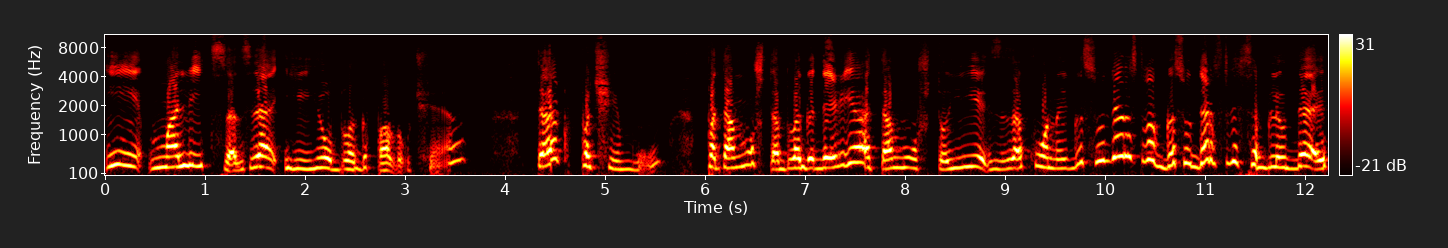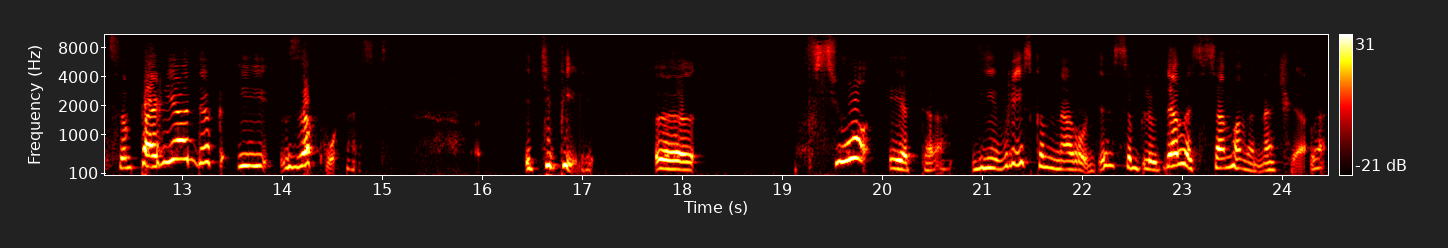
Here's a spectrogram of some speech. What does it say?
и молиться за ее благополучие. Так почему? Потому что благодаря тому, что есть законы государства, в государстве соблюдается порядок и законность. Теперь, э, все это в еврейском народе соблюдалось с самого начала.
